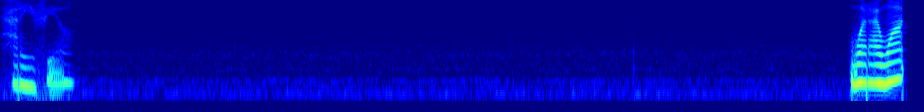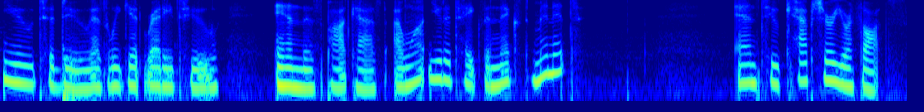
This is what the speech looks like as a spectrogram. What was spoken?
How do you feel? what I want you to do as we get ready to end this podcast, I want you to take the next minute and to capture your thoughts.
